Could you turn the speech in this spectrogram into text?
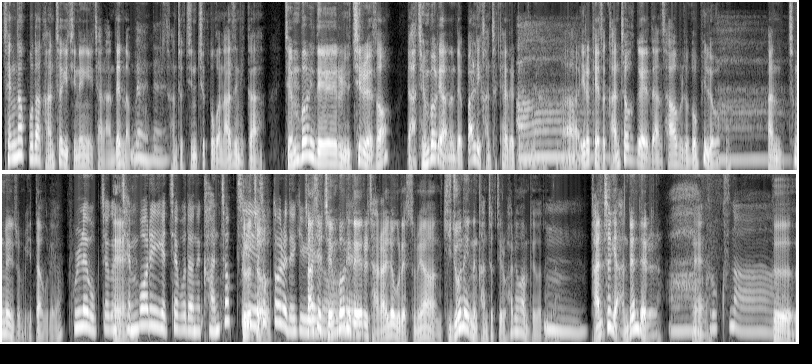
생각보다 간척이 진행이 잘 안 됐나 봐요. 네, 네. 간척 진척도가 낮으니까 잼버리 대회를 유치를 해서 야 잼버리 하는데 빨리 간척해야 될 거 아니냐. 아. 아, 이렇게 해서 간척에 대한 사업을 좀 높이려고 아. 한 측면이 좀 있다고 그래요. 본래 목적은 네. 잼버리 개최보다는 간척지 그렇죠. 속도를 내기 위해서 사실 잼버리 네. 대회를 잘 하려고 그랬으면 기존에 있는 간척지를 활용하면 되거든요. 음. 간척이 안 된 데를 아 네. 그렇구나. 그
